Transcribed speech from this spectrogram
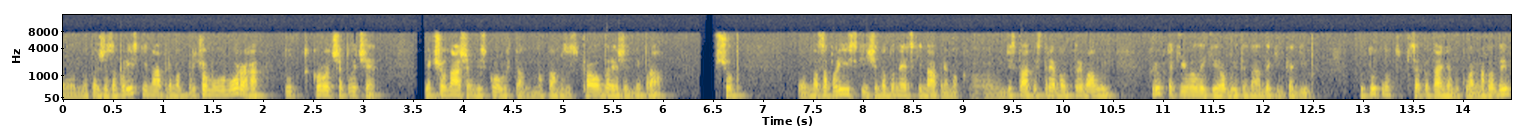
е, на той же Запорізький напрямок. Причому у ворога тут коротше плече. Якщо нашим військових там, ну, там з правобережжя Дніпра, щоб на Запорізький чи на Донецький напрямок е, дістатись, треба тривалий крюк такий великий робити на декілька діб. І тут ну, це питання буквально годин,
